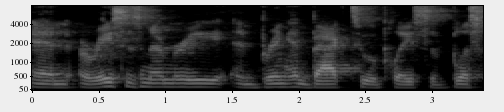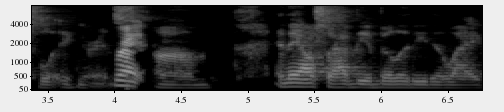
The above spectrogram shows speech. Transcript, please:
and erase his memory and bring him back to a place of blissful ignorance. Right. Um, and they also have the ability to like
